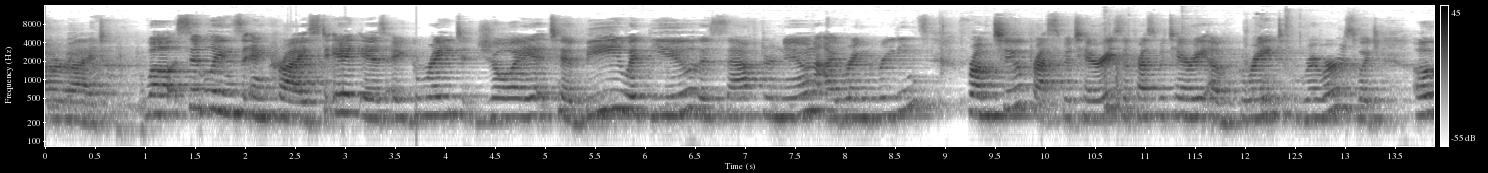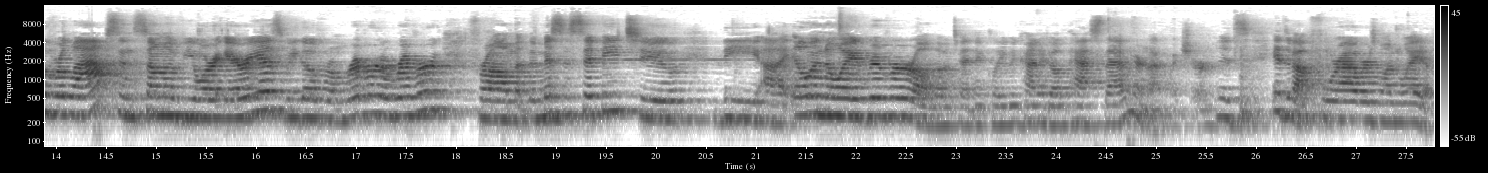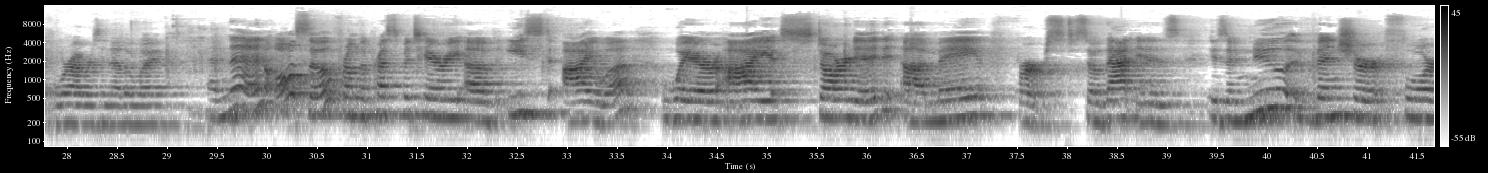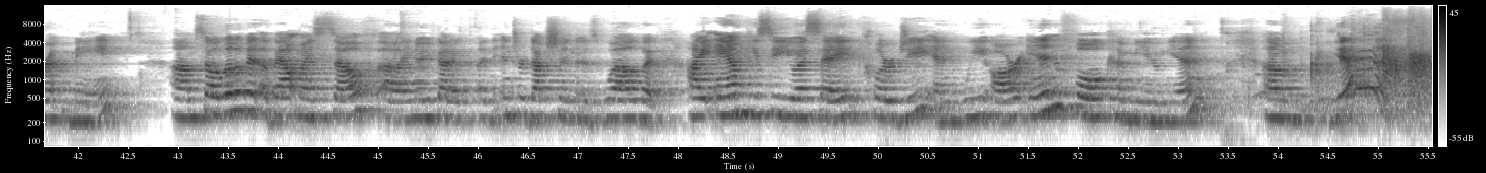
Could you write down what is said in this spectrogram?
All right. Well, siblings in Christ, it is a great joy to be with you this afternoon. I bring greetings from two presbyteries, the Presbytery of Great Rivers, which overlaps in some of your areas. We go from river to river, from the Mississippi to the uh, Illinois River, although technically we kind of go past that. We're not quite sure. It's, it's about four hours one way to four hours another way. And then also from the Presbytery of East Iowa, where I started uh, May 1st. So that is, is a new venture for me. Um, so a little bit about myself. Uh, I know you've got a, an introduction as well, but I am PCUSA clergy, and we are in full communion. Um, yes.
